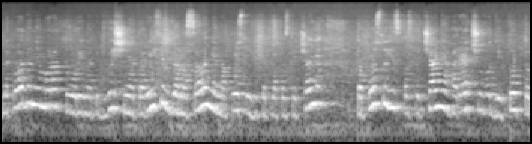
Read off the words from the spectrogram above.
накладений мораторій на підвищення тарифів для населення на послуги теплопостачання та послуги з постачання гарячої води. Тобто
